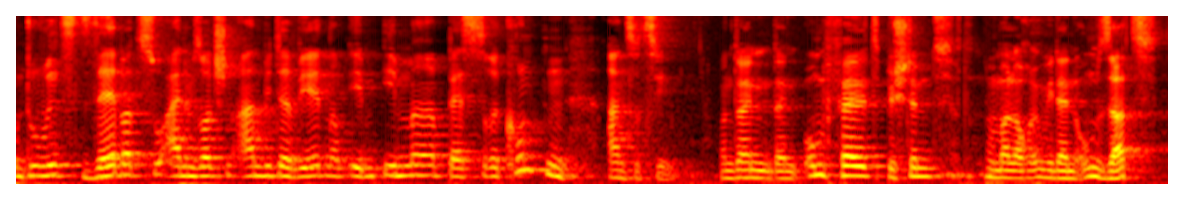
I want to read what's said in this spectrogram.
Und du willst selber zu einem solchen Anbieter werden, um eben immer bessere Kunden anzuziehen. Und dein, dein Umfeld bestimmt nun mal auch irgendwie deinen Umsatz.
